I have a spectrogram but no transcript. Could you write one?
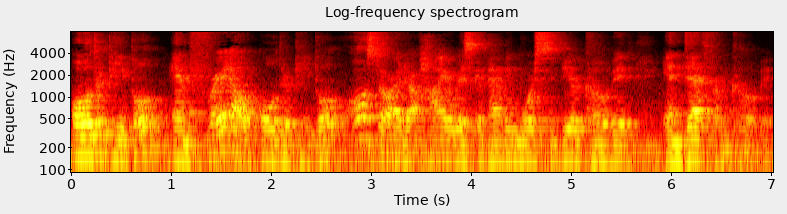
older people and frail older people also are at a higher risk of having more severe COVID and death from COVID.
